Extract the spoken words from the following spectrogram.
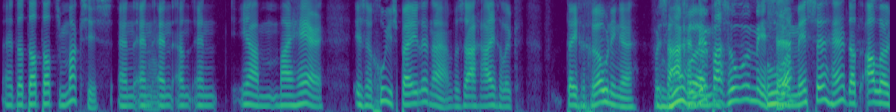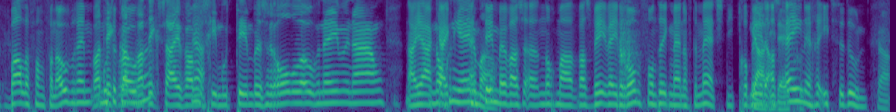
eh, dat, dat dat je max is. En, en, Ja. en, en, en ja, Maher is een goede speler. Nou, we zagen eigenlijk tegen Groningen we zagen hoe nu we- pas hoe we missen. hoe we hè? missen, hè, dat alle ballen van Van Overheem Wat moeten ik, wat, komen. wat ik zei van Ja. misschien moet Timber zijn rol overnemen. Nou, Nou ja, Nog kijk, niet en helemaal. Timber was, eh, nogmaals, was we- wederom, vond ik, man of the match. Die probeerde die als goed. enige iets te doen. ja.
